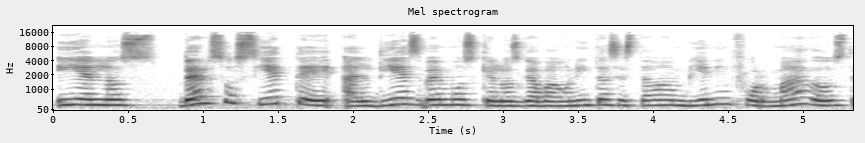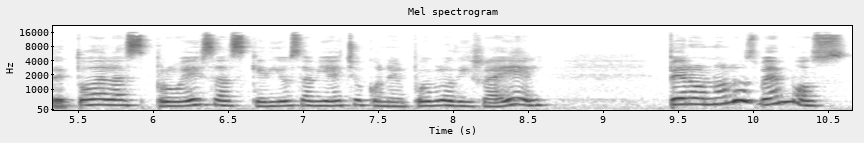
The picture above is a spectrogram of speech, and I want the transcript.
Y en los versos 7 al 10 vemos que los gabaonitas estaban bien informados de todas las proezas que Dios había hecho con el pueblo de Israel, pero no los vemos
